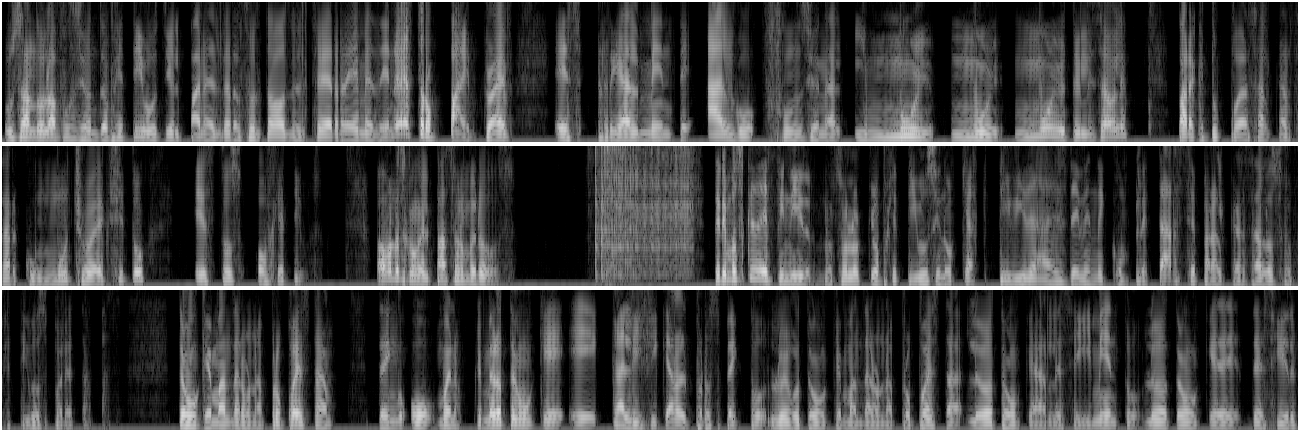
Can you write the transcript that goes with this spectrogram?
Usando la función de objetivos y el panel de resultados del CRM de nuestro Pipe Drive, es realmente algo funcional y muy, muy, muy utilizable para que tú puedas alcanzar con mucho éxito estos objetivos. Vámonos con el paso número 2. Tenemos que definir no solo qué objetivos, sino qué actividades deben de completarse para alcanzar los objetivos por etapas. Tengo que mandar una propuesta, tengo, bueno, primero tengo que eh, calificar al prospecto, luego tengo que mandar una propuesta, luego tengo que darle seguimiento, luego tengo que decir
